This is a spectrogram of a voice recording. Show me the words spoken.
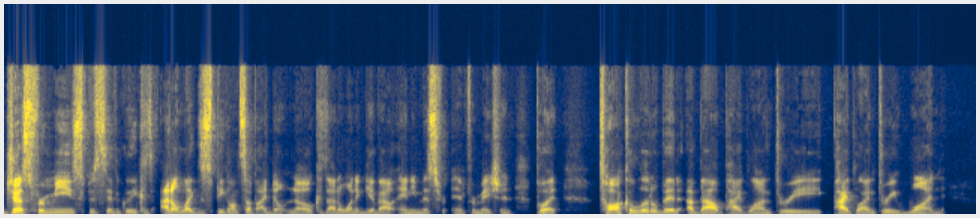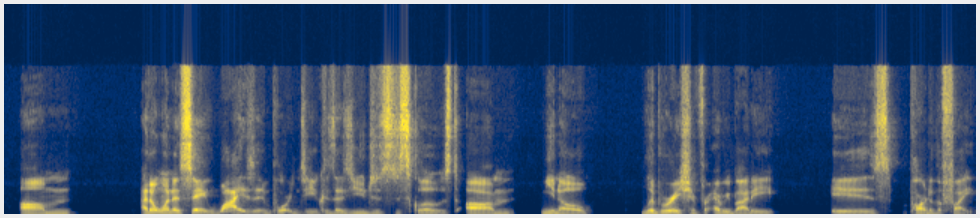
just for me specifically, because I don't like to speak on stuff I don't know, because I don't want to give out any misinformation. But talk a little bit about pipeline 3 pipeline 3 1 um i don't want to say why is it important to you because as you just disclosed um you know liberation for everybody is part of the fight.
